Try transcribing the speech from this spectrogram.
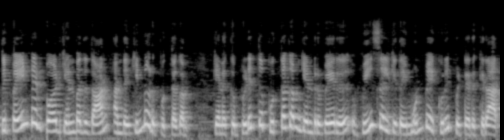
தி பெயிண்டட் பேர்ட் என்பதுதான் அந்த இன்னொரு புத்தகம். எனக்கு பிடித்த புத்தகம் என்று வேறு வீசல் இதை முன்பே குறிப்பிட்டிருக்கிறார்.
